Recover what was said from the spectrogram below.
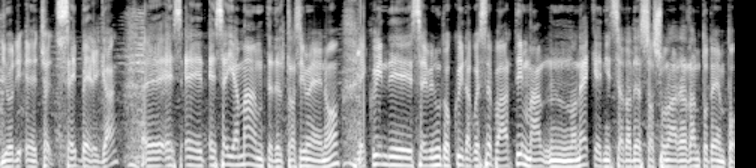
di ori- eh, cioè, sei belga eh, e, e- e sei amante del Trasimeno e quindi sei venuto qui da queste parti, ma non è che hai iniziato adesso a suonare da tanto tempo.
